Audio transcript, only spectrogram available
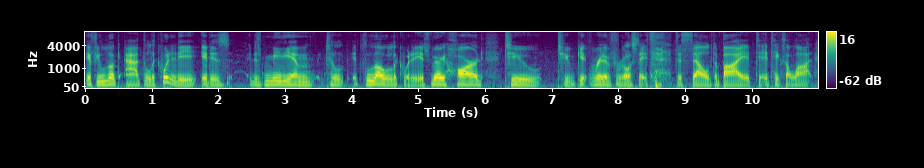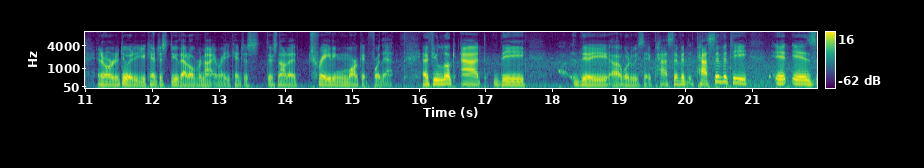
if you look at the liquidity, it is it is medium to it's low liquidity. It's very hard to to get rid of real estate, to sell, to buy. It, it takes a lot in order to do it. You can't just do that overnight, right? You can't just, there's not a trading market for that. If you look at the the uh, what do we say passivity passivity it is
